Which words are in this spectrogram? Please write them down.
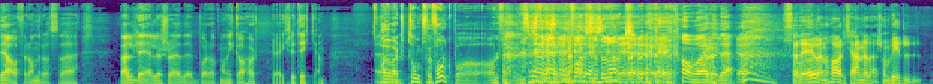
det har forandra seg veldig. Ellers så er det bare at man ikke har hørt eh, kritikken. Har jo vært tomt for folk på Alfa det Det det kan være det. Så, Ja, det er jo en hard kjerne der som vil eh,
